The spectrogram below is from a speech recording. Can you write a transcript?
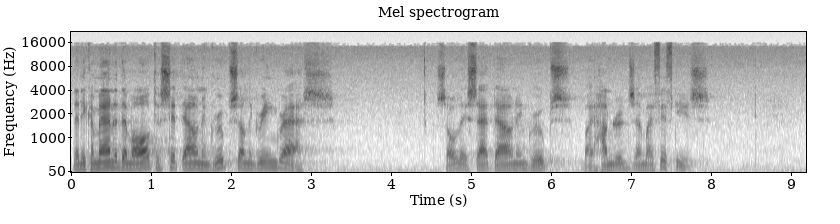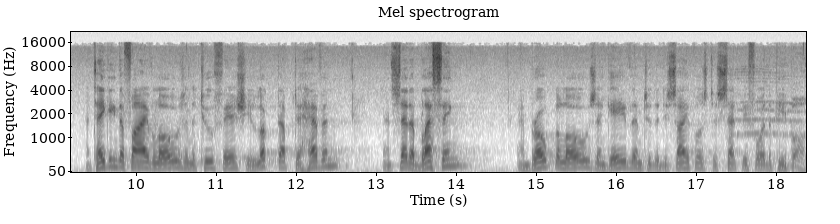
Then he commanded them all to sit down in groups on the green grass. So they sat down in groups by hundreds and by fifties. And taking the five loaves and the two fish, he looked up to heaven and said a blessing and broke the loaves and gave them to the disciples to set before the people.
